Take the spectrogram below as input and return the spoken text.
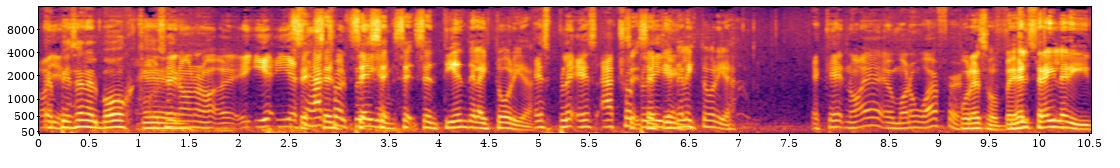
oye, Empieza en el bosque. sí, no, no, no. eh, Y, y ese se, es actual se- play se- game. se- se entiende la historia. es, play- es actual se, se play entiende game. la historia. Es que no es el Modern Warfare. Por eso, ves Sí, el trailer y, y-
